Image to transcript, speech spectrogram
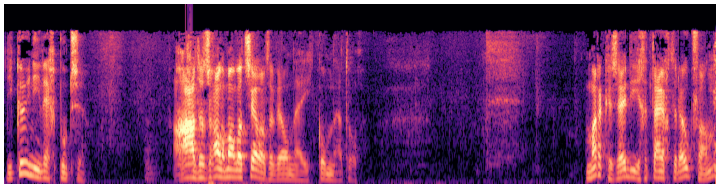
Die kun je niet wegpoetsen. Ah, dat is allemaal hetzelfde. Wel nee, kom nou toch. Marcus, hè, die getuigt er ook van.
